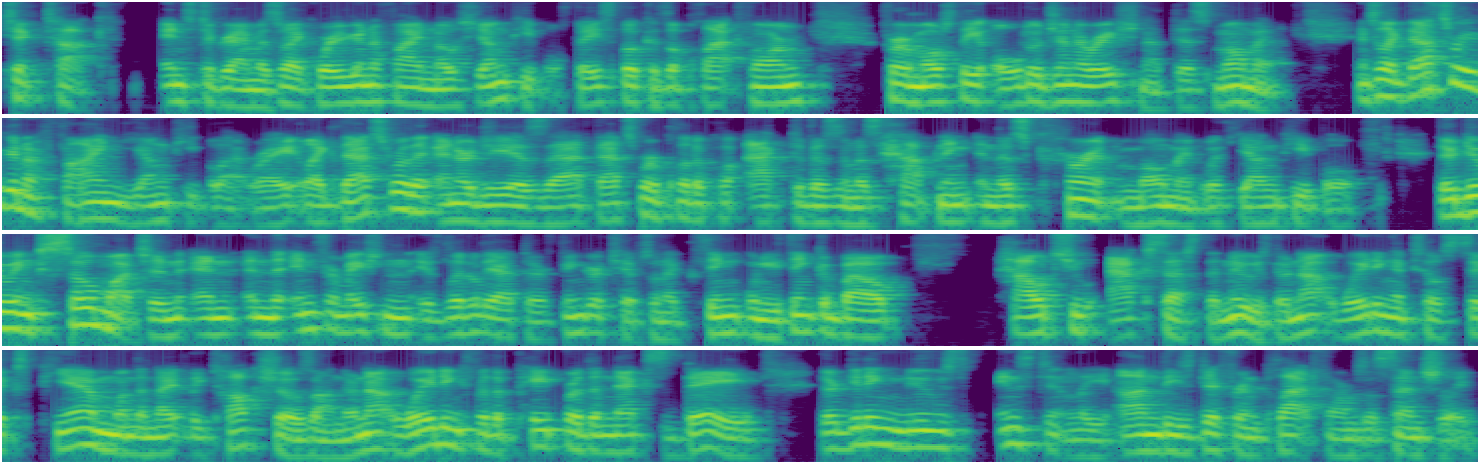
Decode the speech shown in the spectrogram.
TikTok, Instagram is like where you're going to find most young people. Facebook is a platform for mostly older generation at this moment. And so like that's where you're going to find young people at, right? Like that's where the energy is at. That's where political activism is happening in this current moment with young people. They're doing so much and and and the information is literally at their fingertips when I think when you think about how to access the news. They're not waiting until 6 p.m. when the nightly talk show's on. They're not waiting for the paper the next day. They're getting news instantly on these different platforms, essentially.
